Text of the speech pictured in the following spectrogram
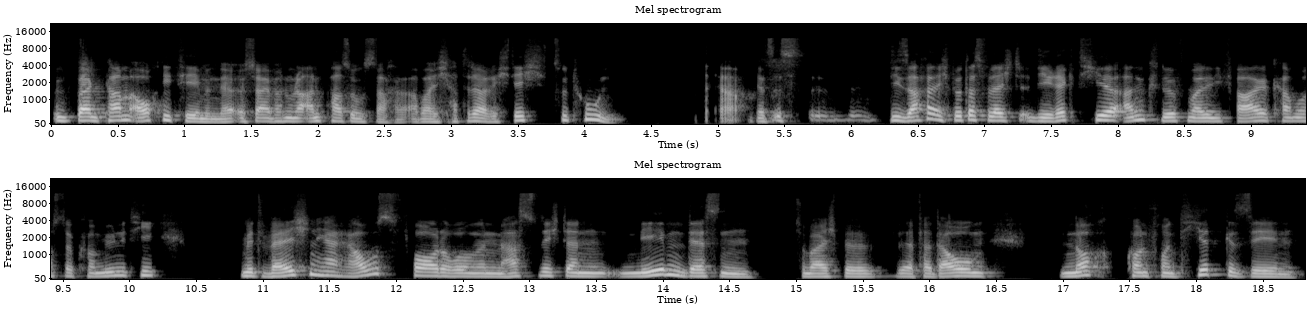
und dann kamen auch die Themen, ne? ist ja einfach nur eine Anpassungssache, aber ich hatte da richtig zu tun. Ja. Jetzt ist äh, die Sache, ich würde das vielleicht direkt hier anknüpfen, weil die Frage kam aus der Community. Mit welchen Herausforderungen hast du dich denn neben dessen, zum Beispiel der Verdauung, noch konfrontiert gesehen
